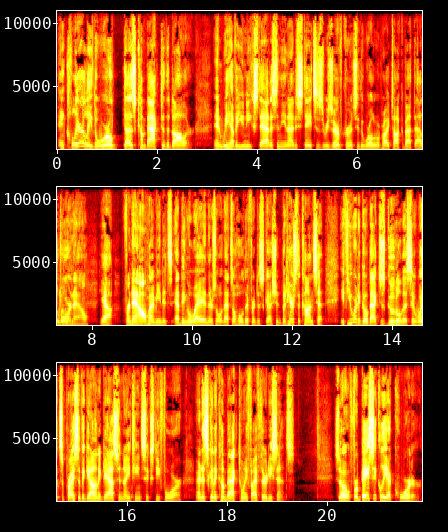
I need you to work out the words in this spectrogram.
And clearly the world does come back to the dollar. And we have a unique status in the United States as a reserve currency of the world. We'll probably talk about that a little for bit. now. Yeah, for now. I mean, it's ebbing away, and there's a, that's a whole different discussion. But here's the concept: if you were to go back, just Google this. Say, what's the price of a gallon of gas in 1964? And it's going to come back 25, 30 cents. So for basically a quarter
